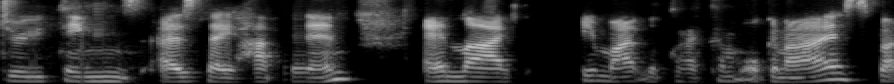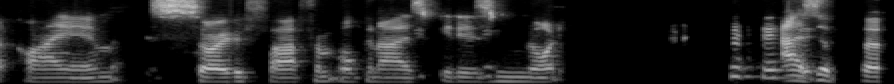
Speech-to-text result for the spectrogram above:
do things as they happen. And like it might look like I'm organized, but I am so far from organized. It is not as a person.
